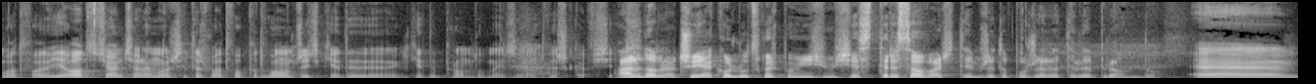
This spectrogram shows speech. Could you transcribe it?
łatwo je odciąć, ale możesz je też łatwo podłączyć, kiedy, kiedy prądu będzie nadwyżka w sieci. Ale dobra, czy jako ludzkość powinniśmy się stresować tym, że to pożera tyle prądu? E,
